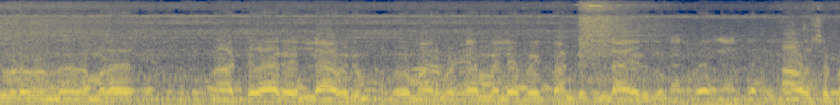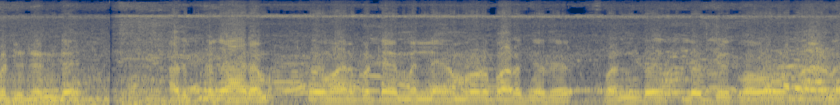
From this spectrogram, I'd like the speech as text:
ഇവിടെ നിന്ന് നമ്മൾ നാട്ടുകാരെല്ലാവരും ബഹുമാനപ്പെട്ട എം എൽ എ പോയി കണ്ടിട്ടുണ്ടായിരുന്നു. ആവശ്യപ്പെട്ടിട്ടുണ്ട്. അത് പ്രകാരം ബഹുമാനപ്പെട്ട എം എൽ എ നമ്മളോട് പറഞ്ഞത് ഫണ്ട് ലഭ്യമാണ്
